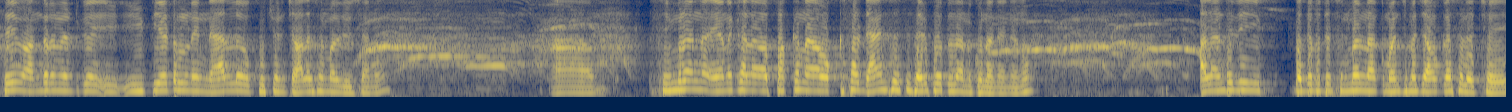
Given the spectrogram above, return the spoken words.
సేమ్ అందరూ అన్నట్టుగా ఈ థియేటర్లో నేను నేలలో కూర్చొని చాలా సినిమాలు చూశాను. సిమ్రన్ వెనకాల పక్కన ఒక్కసారి డ్యాన్స్ చేస్తే సరిపోతుంది అనుకున్నాను నేను. అలాంటిది పెద్ద పెద్ద సినిమాలు నాకు మంచి మంచి అవకాశాలు వచ్చాయి.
